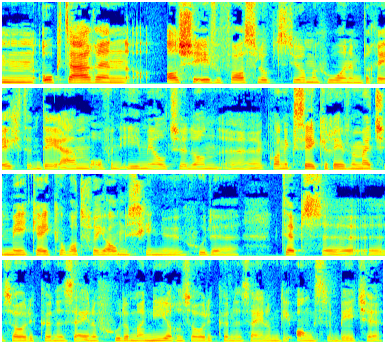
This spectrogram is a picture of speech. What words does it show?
Um, ook daarin, als je even vastloopt, stuur me gewoon een bericht, een DM of een e-mailtje. Dan uh, kan ik zeker even met je meekijken wat voor jou misschien nu goede tips zouden kunnen zijn. Of goede manieren zouden kunnen zijn om die angst een beetje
